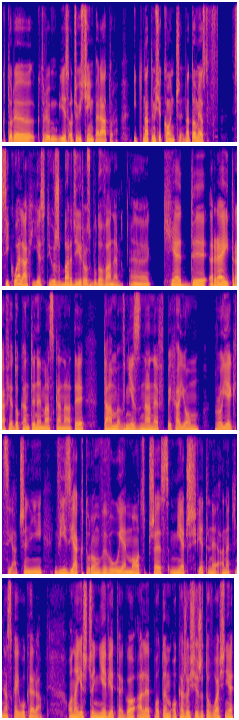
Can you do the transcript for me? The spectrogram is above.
który, którym jest oczywiście imperator. I na tym się kończy. Natomiast w, w sequelach jest już bardziej rozbudowane. E, kiedy Rey trafia do kantyny Maskanaty, tam w nieznane wpycha ją projekcja, czyli wizja, którą wywołuje moc przez miecz świetlny Anakina Skywalkera. Ona jeszcze nie wie tego, ale potem okaże się, że to właśnie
